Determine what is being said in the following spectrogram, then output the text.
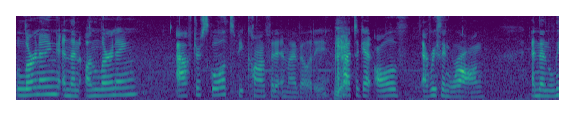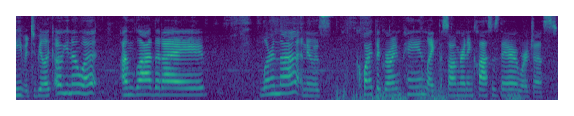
learning and then unlearning after school to be confident in my ability. I had to get all of everything wrong, and then leave it to be like, oh, you know what? I'm glad that I learned that, and it was quite the growing pain. Like the songwriting classes there were just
